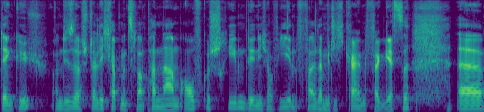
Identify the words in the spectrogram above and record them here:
denke ich, an dieser Stelle, ich habe mir zwar ein paar Namen aufgeschrieben, den ich auf jeden Fall, damit ich keinen vergesse, äh,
